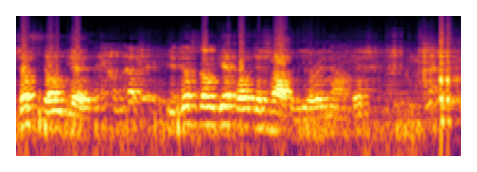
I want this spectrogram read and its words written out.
just don't get. You just don't get what just happened to you right now, bitch.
